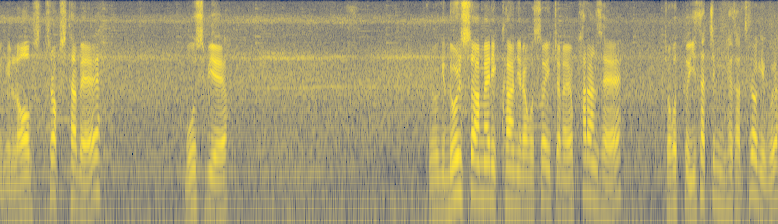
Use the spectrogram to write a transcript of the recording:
여기 러브 스트럭 스탑의 모습이에요. 여기 놀스 아메리칸이라고 써 있잖아요 파란색. 저것도 이삿짐 회사 트럭이고요.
